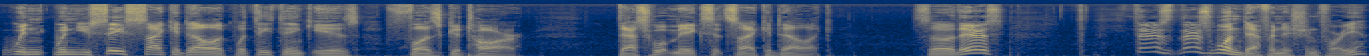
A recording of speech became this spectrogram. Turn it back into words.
when when you say psychedelic what they think is fuzz guitar. That's what makes it psychedelic. So there's there's there's one definition for you.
